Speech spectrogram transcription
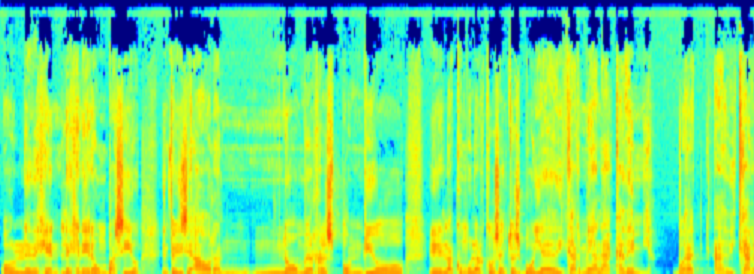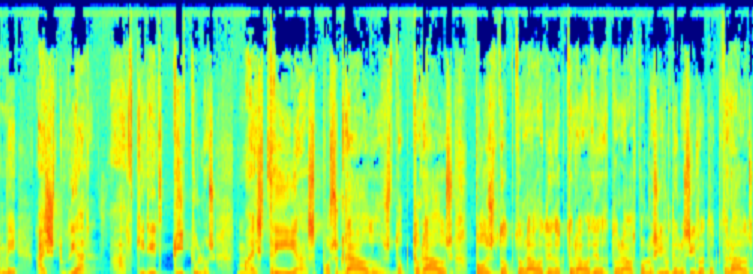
o le, le genera un vacío. Entonces dice, ahora no me respondió el acumular cosas, entonces voy a dedicarme a la academia, voy a dedicarme a estudiar a adquirir títulos, maestrías, posgrados, doctorados, postdoctorados de doctorados de doctorados por los siglos de los siglos doctorados.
